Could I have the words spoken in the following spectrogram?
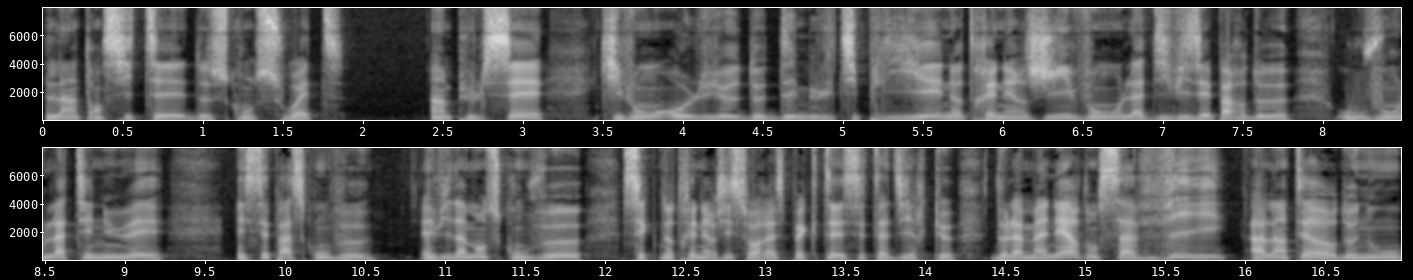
l'intensité de ce qu'on souhaite impulsés, qui vont, au lieu de démultiplier notre énergie, vont la diviser par deux ou vont l'atténuer. Et c'est pas ce qu'on veut. Évidemment, ce qu'on veut, c'est que notre énergie soit respectée, c'est-à-dire que de la manière dont ça vit à l'intérieur de nous,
